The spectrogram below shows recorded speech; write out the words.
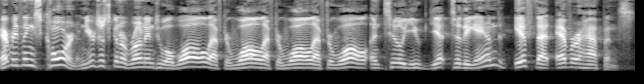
Everything's corn, and you're just going to run into a wall after wall after wall after wall until you get to the end, if that ever happens.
